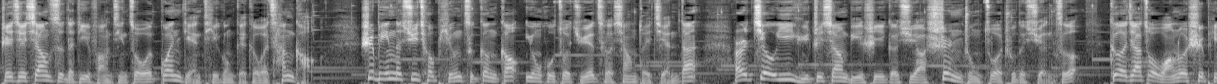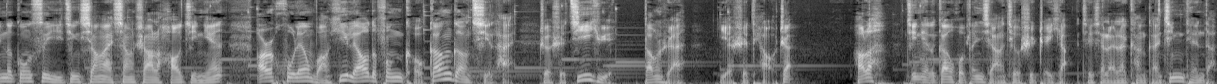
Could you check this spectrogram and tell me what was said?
这些相似的地方仅作为观点提供给各位参考。视频的需求频次更高，用户做决策相对简单，而就医与之相比是一个需要慎重做出的选择。各家做网络视频的公司已经相爱相杀了好几年，而互联网医疗的风口刚刚起来，这是机遇，当然也是挑战。好了，今天的干货分享就是这样，接下来来看看今天的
